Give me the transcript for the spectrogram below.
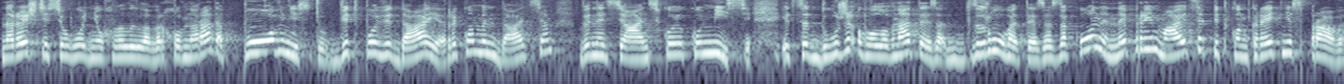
нарешті сьогодні ухвалила Верховна Рада, повністю відповідає рекомендаціям Венеціанської комісії. І це дуже головна теза. Друга теза: закони не приймаються під конкретні справи.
